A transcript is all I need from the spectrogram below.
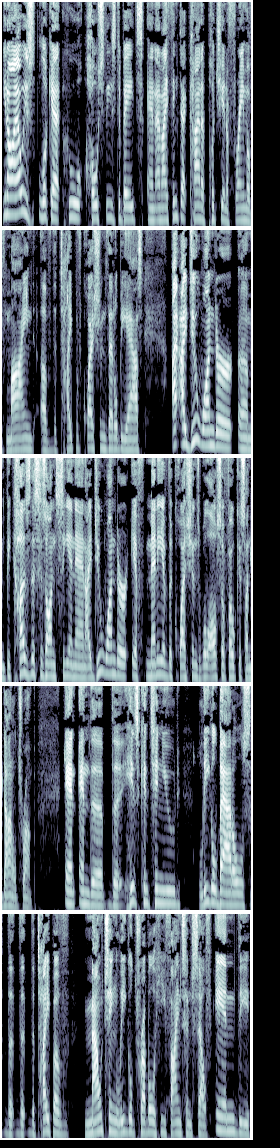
You know, I always look at who hosts these debates, and, and I think that kind of puts you in a frame of mind of the type of questions that'll be asked. I, I do wonder, um, because this is on CNN, I do wonder if many of the questions will also focus on Donald Trump and and the the his continued legal battles, the the, the type of mounting legal trouble he finds himself in, the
